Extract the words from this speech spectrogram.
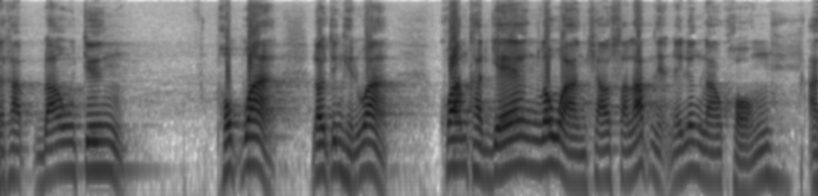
นะครับ เราจึงพบว่าเราจึงเห็นว่าความขัดแย้งระหว่างชาวสลับเนี่ยในเรื่องราวของอา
